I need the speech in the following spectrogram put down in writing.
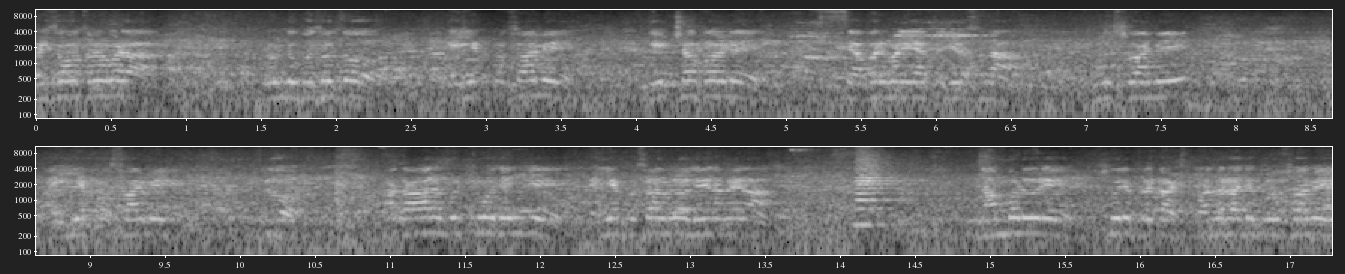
పది సంవత్సరం కూడా రెండు బస్సులతో అయ్యప్ప స్వామి దీక్షాపరుడి శబరిమల యాత్ర చేస్తున్న గురుస్వామి అయ్యప్ప స్వామిలో అకాల మృత్యు వదించి అయ్యప్ప స్వామిలో లీనమైన నమ్మడూరి సూర్యప్రకాష్ వందరాజ గురుస్వామి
